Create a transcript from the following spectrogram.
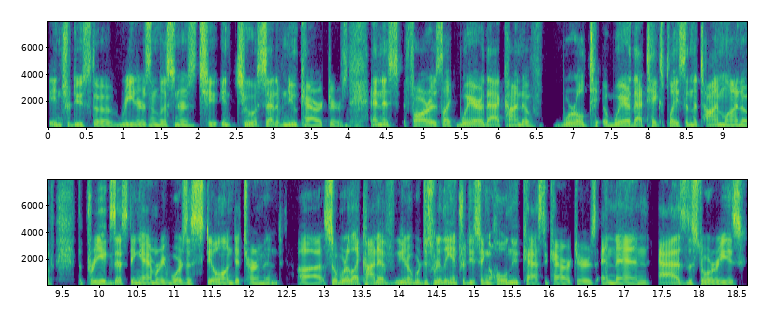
introduce the readers and listeners to into a set of new characters mm-hmm. and as far as like where that kind of world t- where that takes place in the timeline of the pre-existing Amory Wars is still undetermined. Uh, so we're like kind of you know we're just really introducing a whole new cast of characters, and then as the stories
